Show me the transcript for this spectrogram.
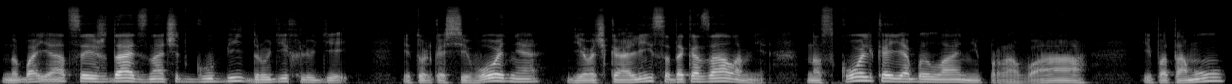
Но бояться и ждать значит губить других людей. И только сегодня девочка Алиса доказала мне, насколько я была неправа. И потому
